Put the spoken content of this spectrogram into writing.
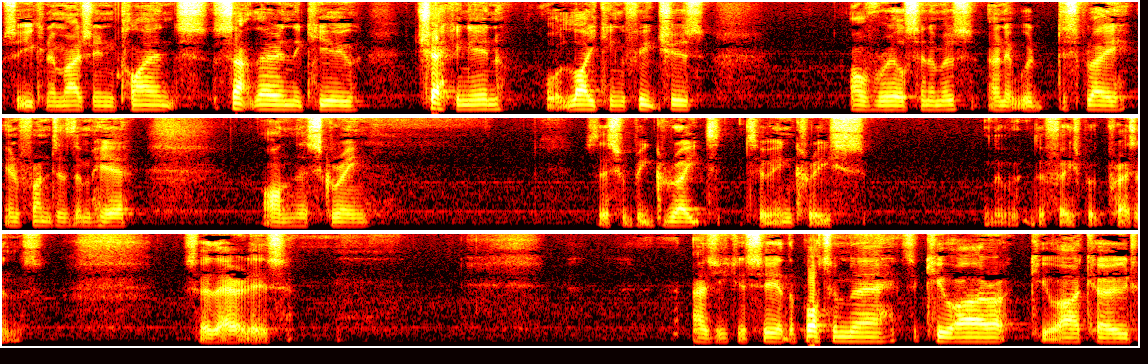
So you can imagine clients sat there in the queue checking in or liking features of Reel Cinemas and it would display in front of them here on the screen. So this would be great to increase the, the Facebook presence. So there it is. As you can see at the bottom there, it's a QR, QR code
